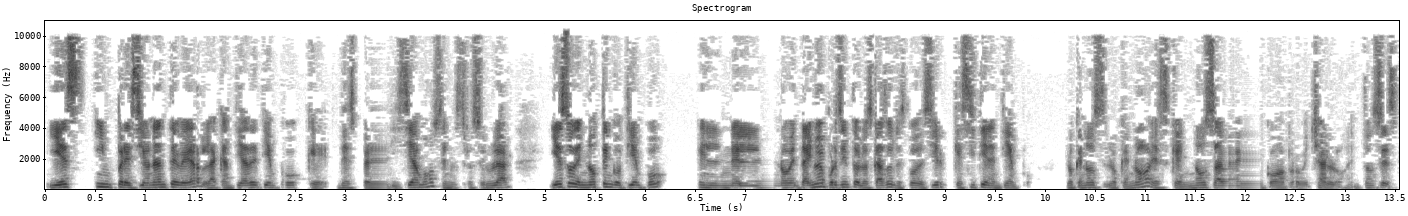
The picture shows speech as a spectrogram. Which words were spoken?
Y es impresionante ver la cantidad de tiempo que desperdiciamos en nuestro celular. Y eso de no tengo tiempo, en el 99% de los casos les puedo decir que sí tienen tiempo. Lo que, no, lo que no es que no saben cómo aprovecharlo. Entonces,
